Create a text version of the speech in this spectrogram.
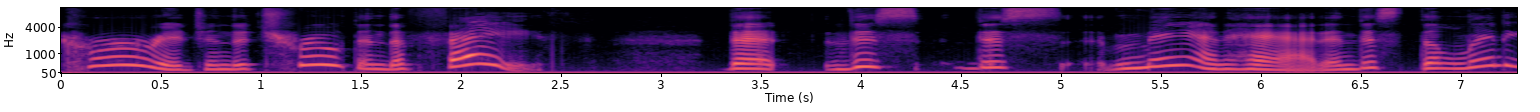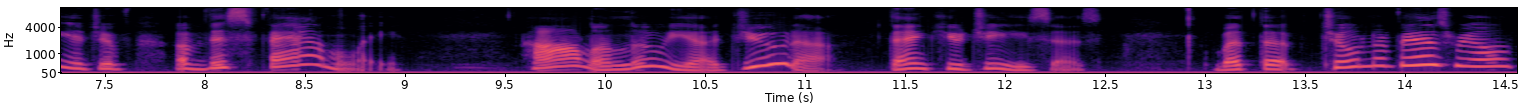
courage and the truth and the faith that this this man had and this the lineage of, of this family. Hallelujah. Judah. Thank you, Jesus. But the children of Israel,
